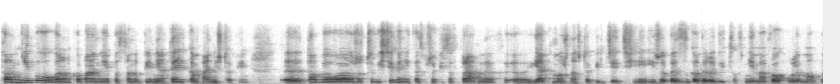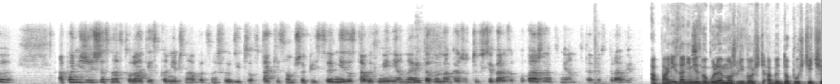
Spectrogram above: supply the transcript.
to nie było uwarunkowanie postanowienia tej kampanii szczepień. E, To było rzeczywiście wynika z przepisów prawnych, jak można szczepić dzieci i że bez zgody rodziców nie ma w ogóle mowy a poniżej 16 lat jest konieczna obecność rodziców. Takie są przepisy, nie zostały zmienione i to wymaga rzeczywiście bardzo poważnych zmian wtedy w prawie. A pani zdaniem jest w ogóle możliwość, aby dopuścić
